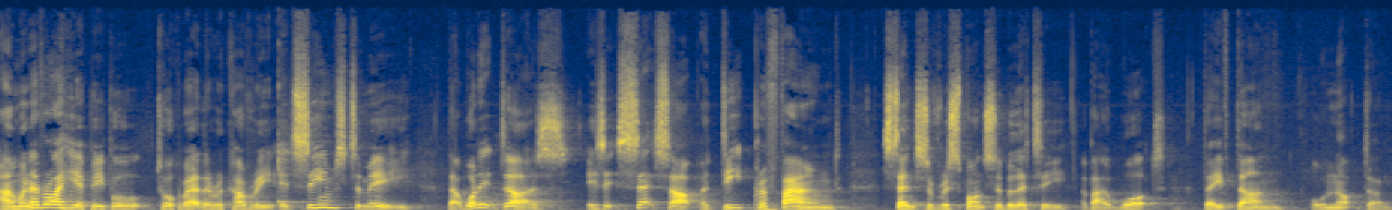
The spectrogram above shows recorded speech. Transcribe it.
And whenever I hear people talk about their recovery, it seems to me that what it does is it sets up a deep, profound sense of responsibility about what they've done or not done.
